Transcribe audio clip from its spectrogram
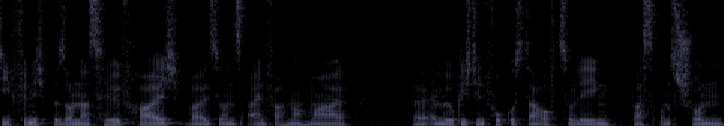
die finde ich besonders hilfreich, weil sie uns einfach nochmal äh, ermöglicht, den Fokus darauf zu legen, was uns schon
